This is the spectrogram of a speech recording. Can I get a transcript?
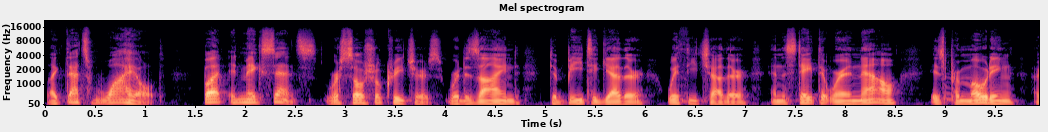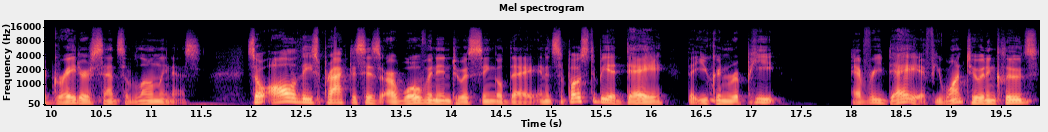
Like, that's wild. But it makes sense. We're social creatures. We're designed to be together with each other. And the state that we're in now is promoting a greater sense of loneliness. So, all of these practices are woven into a single day. And it's supposed to be a day that you can repeat every day if you want to. It includes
